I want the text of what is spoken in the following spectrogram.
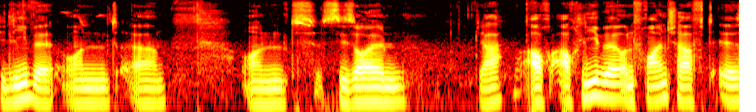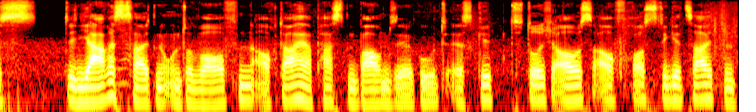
die Liebe. Und, ähm, und sie sollen, ja, auch, auch Liebe und Freundschaft ist den Jahreszeiten unterworfen. Auch daher passt ein Baum sehr gut. Es gibt durchaus auch frostige Zeiten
